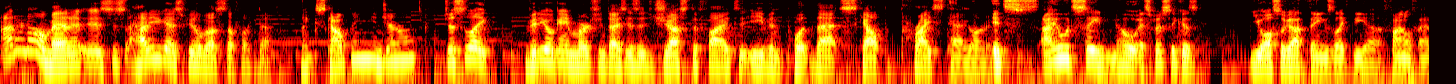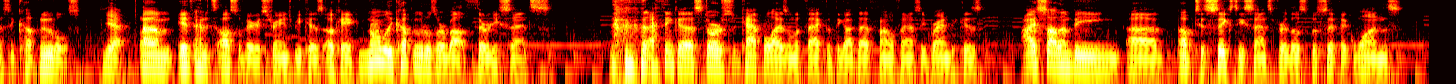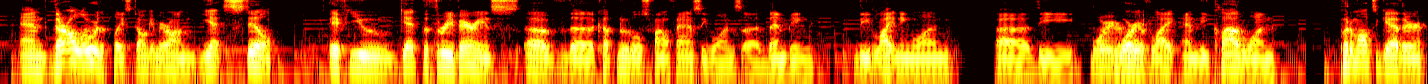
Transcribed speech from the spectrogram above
I don't know, man. It's just how do you guys feel about stuff like that? like scalping in general. Just like video game merchandise, is it justified to even put that scalp price tag on it? It's I would say no, especially because you also got things like the uh, Final Fantasy cup noodles. yeah, Um, it, and it's also very strange because okay, normally cup noodles are about thirty cents. I think uh, stores capitalize on the fact that they got that Final Fantasy brand because I saw them being uh, up to sixty cents for those specific ones, and they're all over the place. Don't get me wrong. Yet still, if you get the three variants of the cup noodles Final Fantasy ones, uh, them being the lightning one, uh, the Warrior. Warrior of Light and the Cloud one, put them all together,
